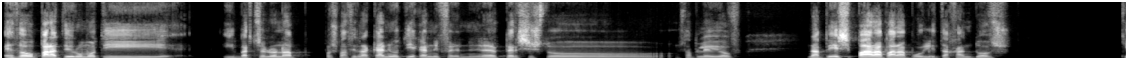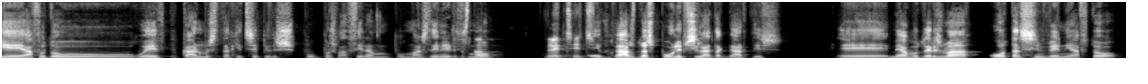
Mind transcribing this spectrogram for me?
εδώ παρατηρούμε ότι η Μπαρσελόνα προσπαθεί να κάνει ό,τι έκανε η Φερνέρ πέρσι στο, στα play-off, να πιέσει πάρα πάρα πολύ τα handoffs και αυτό το weave που κάνουμε στην αρχή της επίθεσης που προσπαθεί να που μας δίνει ρυθμό έτσι, έτσι. Ε, βγάζοντας πολύ ψηλά τα γκαρντ ε, με αποτέλεσμα όταν συμβαίνει αυτό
